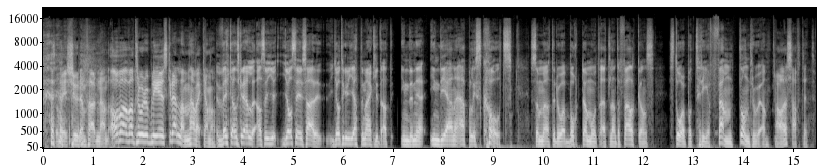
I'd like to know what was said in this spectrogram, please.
Som är tjuren Ferdinand. Ja, vad, vad tror du blir skrällen den här veckan då? Veckans skräll, alltså jag, jag säger så här, jag tycker det är jättemärkligt att Indiana, Indianapolis Colts, som möter då borta mot Atlanta Falcons, står på 3-15 tror jag. Ja, det är saftigt.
